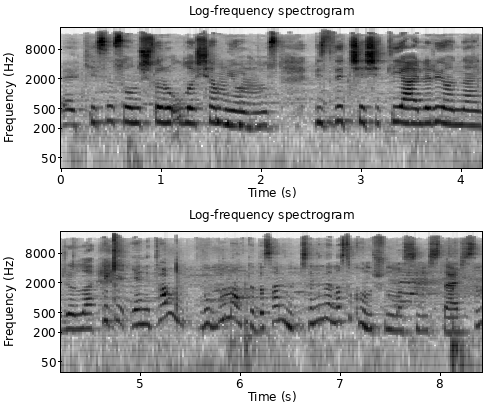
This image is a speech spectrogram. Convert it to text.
e, kesin sonuçlara ulaşamıyoruz. Biz de çeşitli yerlere yönlendiriyorlar. Peki yani tam bu, bu noktada sen seninle nasıl konuşulmasını istersin?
